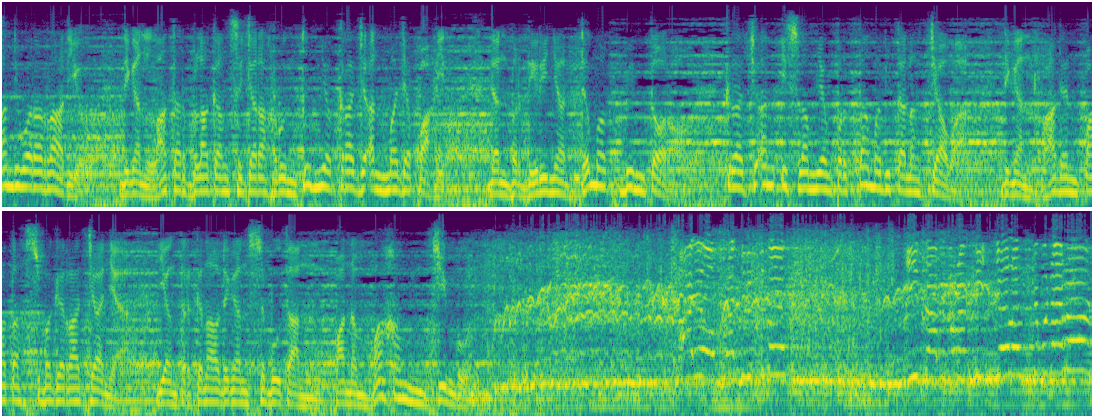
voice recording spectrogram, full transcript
Sandiwara Radio dengan latar belakang sejarah runtuhnya kerajaan Majapahit dan berdirinya Demak Bintoro, kerajaan Islam yang pertama di tanah Jawa dengan Raden Patah sebagai rajanya yang terkenal dengan sebutan Panembahan Jimbun. Ayo prajurit Demak, kita perangi jalan kebenaran.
